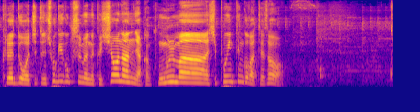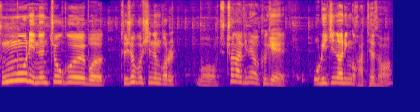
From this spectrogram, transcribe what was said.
그래도 어쨌든 초기국수면 그 시원한 약간 국물 맛이 포인트인 것 같아서 국물 있는 쪽을 뭐 드셔보시는 거를 뭐 추천하긴 해요. 그게 오리지널인 것 같아서.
